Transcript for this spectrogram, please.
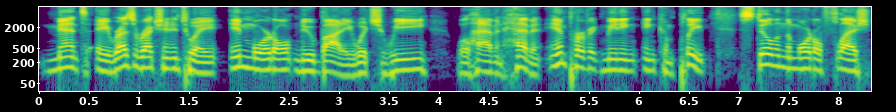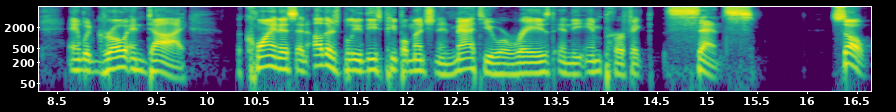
meant a resurrection into a immortal new body which we will have in heaven. Imperfect meaning incomplete, still in the mortal flesh and would grow and die. Aquinas and others believe these people mentioned in Matthew were raised in the imperfect sense. So,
